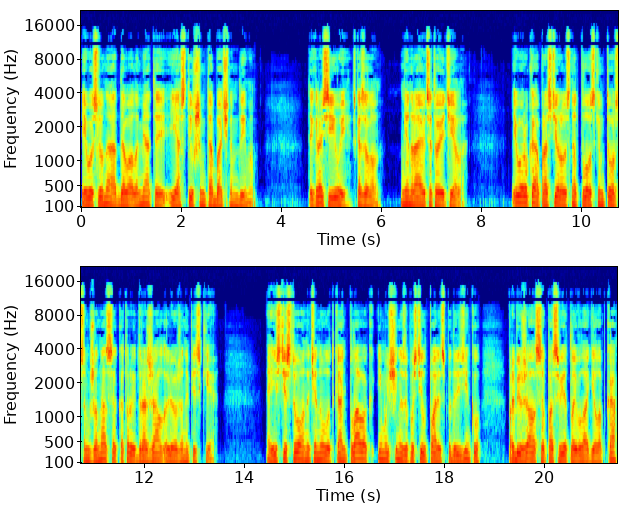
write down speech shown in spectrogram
Его слюна отдавала мятой и остывшим табачным дымом. — Ты красивый, — сказал он. — Мне нравится твое тело. Его рука простерлась над плоским торсом Жанаса, который дрожал, лежа на песке. Естество натянуло ткань плавок, и мужчина запустил палец под резинку — пробежался по светлой влаге лобка.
